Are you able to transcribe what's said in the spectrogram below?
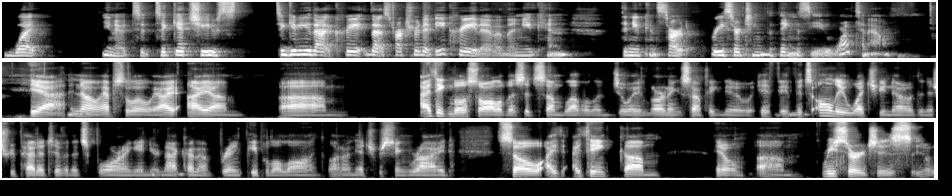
what you know to to get you to give you that create that structure to be creative, and then you can then you can start researching the things you want to know. Yeah, no, absolutely. I I um um I think most all of us at some level enjoy learning something new. If, if it's only what you know, then it's repetitive and it's boring, and you're not going to bring people along on an interesting ride. So I, I think, um, you know, um, research is you know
